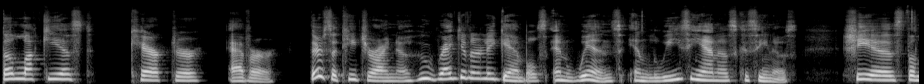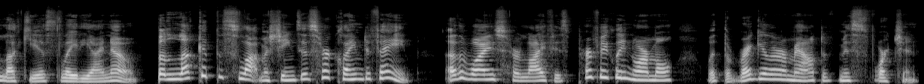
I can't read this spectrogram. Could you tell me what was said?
the luckiest character ever. There's a teacher I know who regularly gambles and wins in Louisiana's casinos. She is the luckiest lady I know. But luck at the slot machines is her claim to fame. Otherwise, her life is perfectly normal with the regular amount of misfortune.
